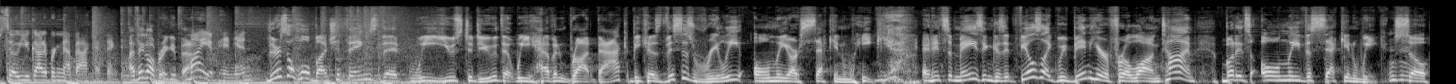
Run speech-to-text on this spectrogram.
So you got to bring that back, I think. I think I'll bring it back. My opinion. There's a whole bunch of things that we used to do that we haven't brought back because this is really only our second week. Yeah. And it's amazing because it feels like we've been here for a long time, but it's only the second week. Mm-hmm. So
